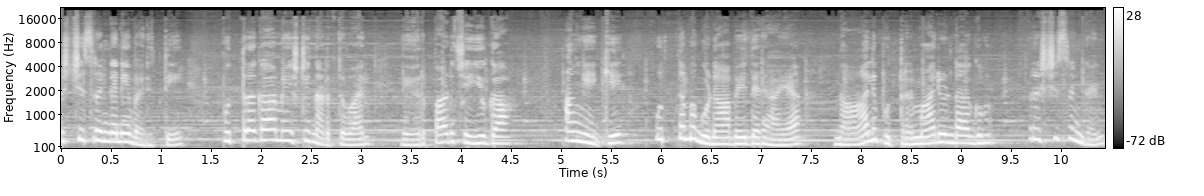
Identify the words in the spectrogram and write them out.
ഋഷ്യശൃംഖനെ വരുത്തി പുത്രകാമേഷ്ടി നടത്തുവാൻ ഏർപ്പാട് ചെയ്യുക. അങ്ങേക്ക് ഉത്തമ ഗുണാഭേദരായ നാല് പുത്രന്മാരുണ്ടാകും. ഋഷ്യശൃംഖൻ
